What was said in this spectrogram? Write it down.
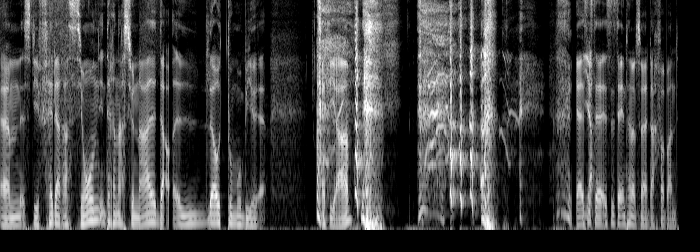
ähm, ist die Fédération Internationale de l'Automobile. FIA. ja, es, ja. Ist der, es ist der internationale Dachverband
